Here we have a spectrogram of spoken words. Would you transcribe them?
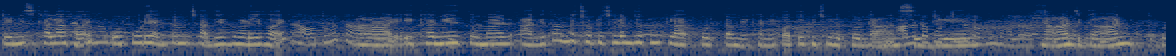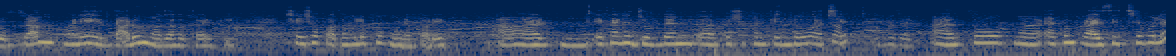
টেনিস খেলা হয়। ওপরে একদম ছাদের ঘরে হয়। আর এখানে তোমার আগে তো আমরা ছোট ছিলাম যখন ক্লাব করতাম এখানে কত কিছু হতো ডান্স ড্রিল নাচ গান প্রোগ্রাম মানে দারুণ মজা হতো আর কি। সেই সব কথাগুলো খুব মনে পড়ে। আর এখানে যোগব্যায়াম প্রশিক্ষণ কেন্দ্রও আছে। আর তো এখন প্রাইস দিচ্ছে বলে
